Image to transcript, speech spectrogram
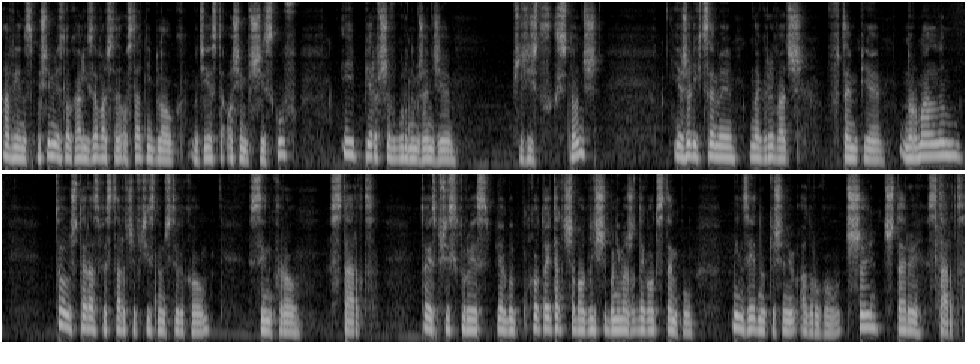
A więc musimy zlokalizować ten ostatni blok, gdzie jest te 8 przycisków i pierwszy w górnym rzędzie przycisk. Jeżeli chcemy nagrywać w tempie normalnym, to już teraz wystarczy wcisnąć tylko Synchro Start. To jest przycisk, który jest jakby, to i tak trzeba odliczyć, bo nie ma żadnego odstępu między jedną kieszenią a drugą. 3, 4, start.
